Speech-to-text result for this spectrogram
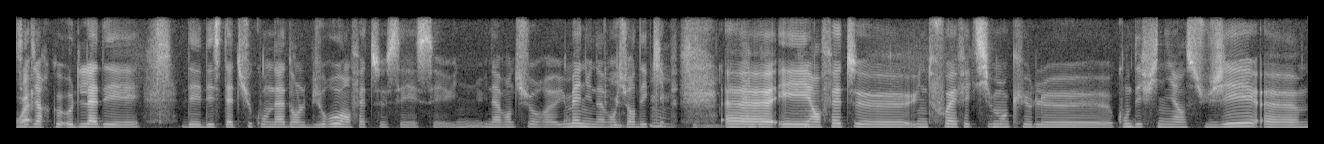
C'est-à-dire qu'au-delà des, des, des statuts qu'on a dans le bureau, en fait, c'est c'est une, une aventure humaine, une aventure d'équipe. Euh, et en fait, euh, une fois effectivement que le qu'on définit un sujet, euh,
